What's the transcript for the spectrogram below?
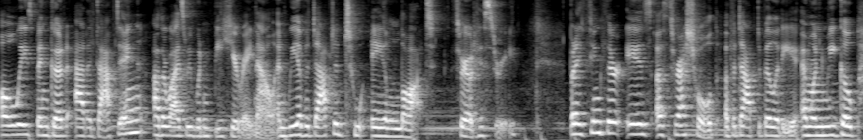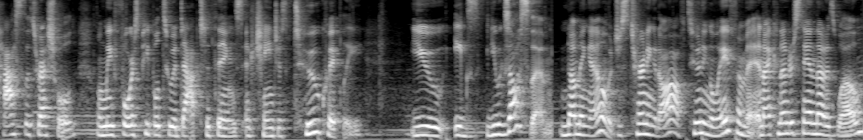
always been good at adapting, otherwise, we wouldn't be here right now. And we have adapted to a lot throughout history. But I think there is a threshold of adaptability. And when we go past the threshold, when we force people to adapt to things and changes too quickly, you ex- you exhaust them. Numbing out just turning it off tuning away from it. And i can understand that as well.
